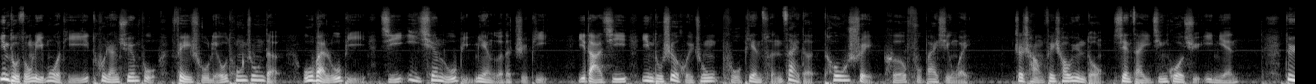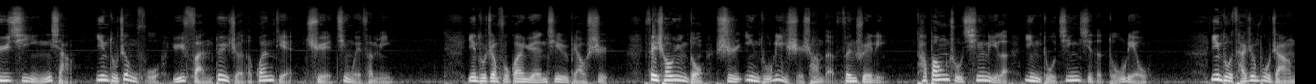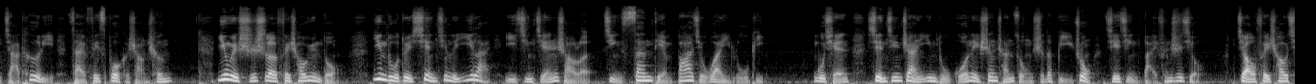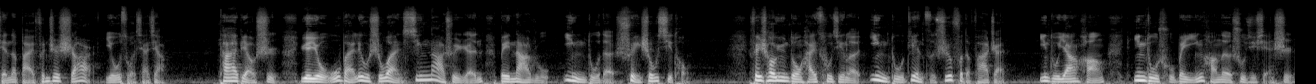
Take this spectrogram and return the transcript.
印度总理莫迪突然宣布废除流通中的五百卢比及一千卢比面额的纸币，以打击印度社会中普遍存在的偷税和腐败行为。这场废钞运动现在已经过去一年，对于其影响，印度政府与反对者的观点却泾渭分明。印度政府官员近日表示，废钞运动是印度历史上的分水岭，它帮助清理了印度经济的毒瘤。印度财政部长贾特里在 Facebook 上称。因为实施了废钞运动，印度对现金的依赖已经减少了近三点八九万亿卢比。目前，现金占印度国内生产总值的比重接近百分之九，较废钞前的百分之十二有所下降。他还表示，约有五百六十万新纳税人被纳入印度的税收系统。废钞运动还促进了印度电子支付的发展。印度央行、印度储备银行的数据显示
